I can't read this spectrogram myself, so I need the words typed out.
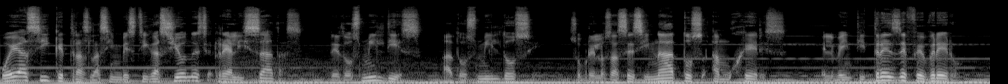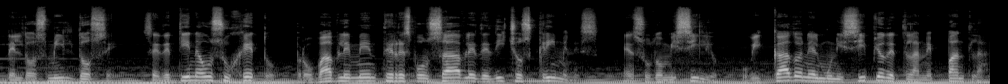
Fue así que tras las investigaciones realizadas de 2010 a 2012 sobre los asesinatos a mujeres, el 23 de febrero del 2012 se detiene a un sujeto probablemente responsable de dichos crímenes en su domicilio, ubicado en el municipio de Tlanepantla,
